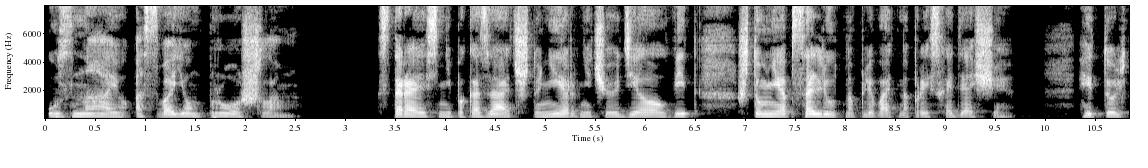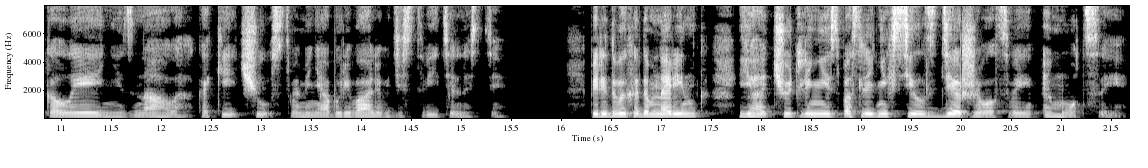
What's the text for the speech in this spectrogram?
узнаю о своем прошлом. Стараясь не показать, что нервничаю, делал вид, что мне абсолютно плевать на происходящее. И только Лэй не знала, какие чувства меня обуревали в действительности. Перед выходом на ринг я чуть ли не из последних сил сдерживал свои эмоции.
